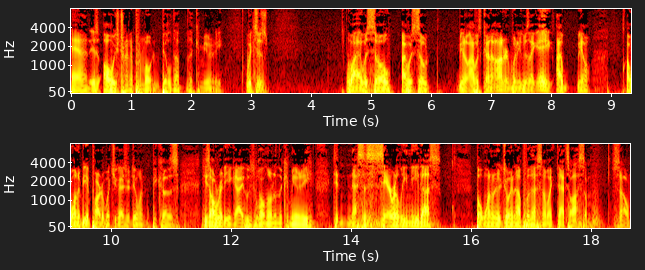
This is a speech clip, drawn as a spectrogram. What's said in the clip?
and is always trying to promote and build up the community, which is why I was so I was so you know I was kind of honored when he was like, hey, I you know I want to be a part of what you guys are doing because he's already a guy who's well known in the community. Didn't necessarily need us, but wanted to join up with us. And I'm like, that's awesome. So,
